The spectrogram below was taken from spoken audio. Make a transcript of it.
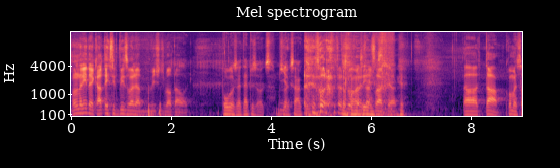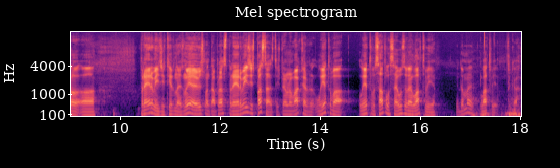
man ir ideja, kā attīstīt bizu vaļā, viņš vēl tālāk. Publicēt epizodes. Mums vajag sākt. Tas To ir vajadzēja. sāk, jā. Uh, tā, ko mēs vēl. Uh, par aerobīziju tirnēs. Nu, ja jūs man tā prasat aerobīziju, pastāstīšu. Piemēram, vakar Lietuvā, Lietuvas atlasē uzvarēja Latvija. Ja domājat, Latvija. Tā kā-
